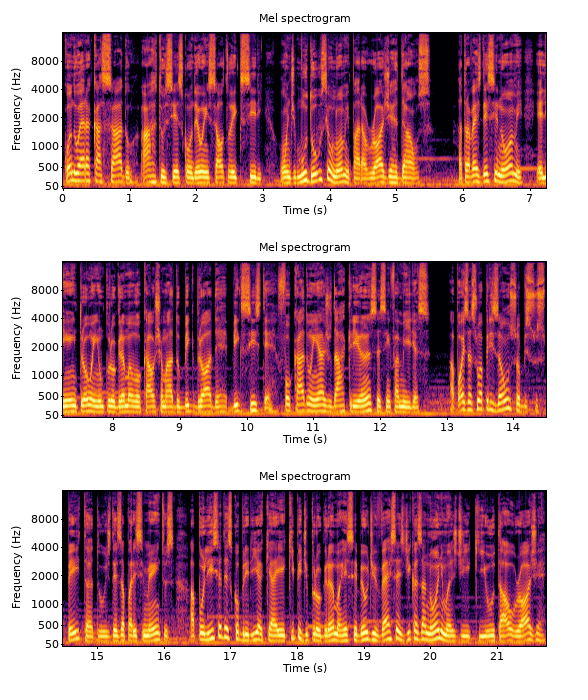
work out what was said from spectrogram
Quando era caçado, Arthur se escondeu em Salt Lake City, onde mudou seu nome para Roger Downs. Através desse nome, ele entrou em um programa local chamado Big Brother, Big Sister, focado em ajudar crianças sem famílias. Após a sua prisão sob suspeita dos desaparecimentos, a polícia descobriria que a equipe de programa recebeu diversas dicas anônimas de que o tal Roger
